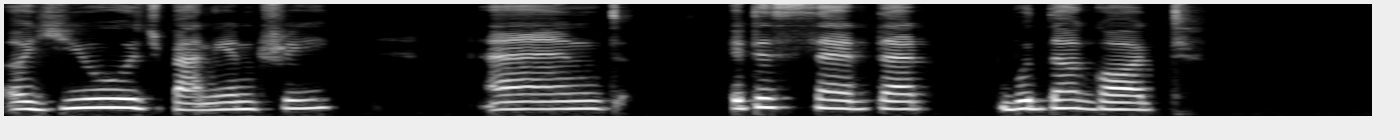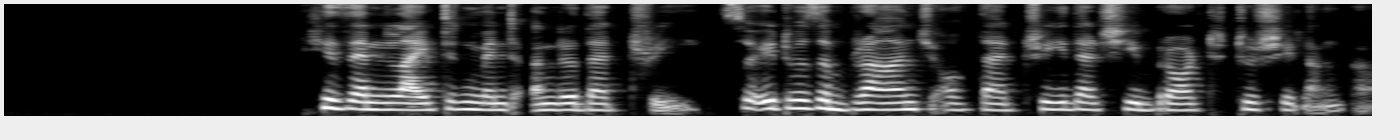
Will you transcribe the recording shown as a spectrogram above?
a huge banyan tree, and it is said that Buddha got his enlightenment under that tree. So it was a branch of that tree that she brought to Sri Lanka.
